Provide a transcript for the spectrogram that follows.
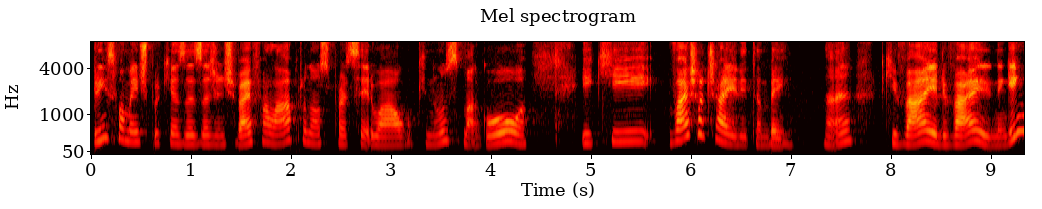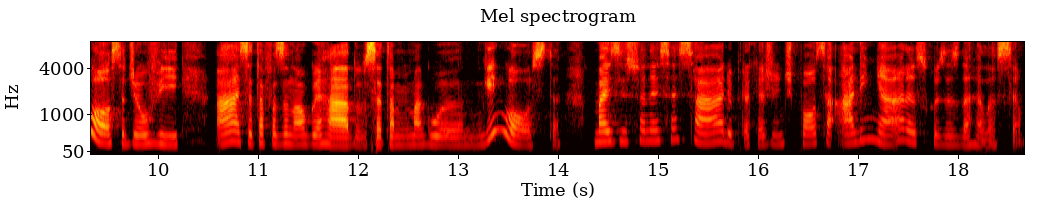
principalmente porque às vezes a gente vai falar para o nosso parceiro algo que nos magoa e que vai chatear ele também, né? Que vai, ele vai, ninguém gosta de ouvir, ah, você está fazendo algo errado, você está me magoando, ninguém gosta, mas isso é necessário para que a gente possa alinhar as coisas da relação.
